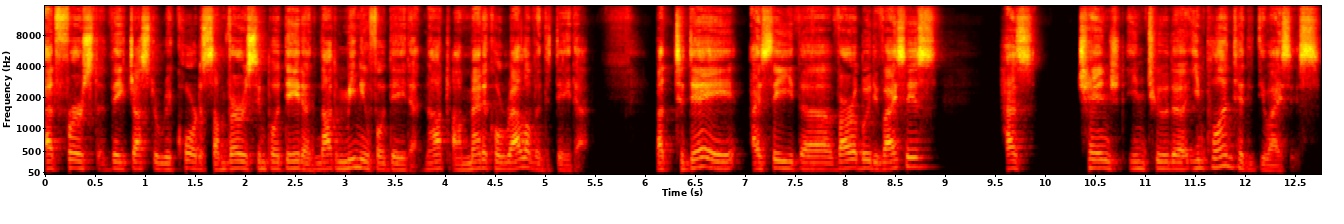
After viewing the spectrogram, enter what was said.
At first, they just record some very simple data, not meaningful data, not uh, medical relevant data. But today, I see the wearable devices has changed into the implanted devices,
